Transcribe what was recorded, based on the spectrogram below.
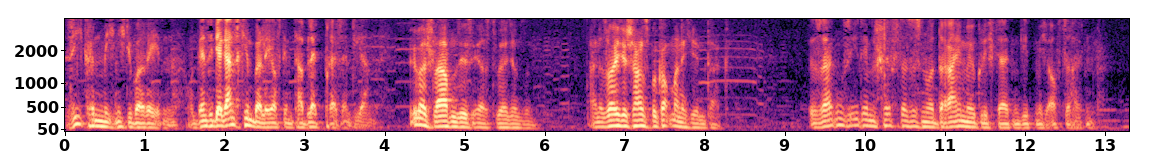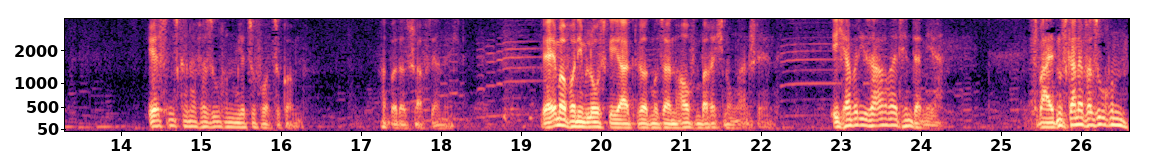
Sie können mich nicht überreden. Und wenn Sie mir ganz Kimberley auf dem Tablett präsentieren. Überschlafen Sie es erst, Williamson. Eine solche Chance bekommt man nicht jeden Tag. Sagen Sie dem Chef, dass es nur drei Möglichkeiten gibt, mich aufzuhalten. Erstens kann er versuchen, mir zuvorzukommen. Aber das schafft er nicht. Wer immer von ihm losgejagt wird, muss einen Haufen Berechnungen anstellen. Ich habe diese Arbeit hinter mir. Zweitens kann er versuchen,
